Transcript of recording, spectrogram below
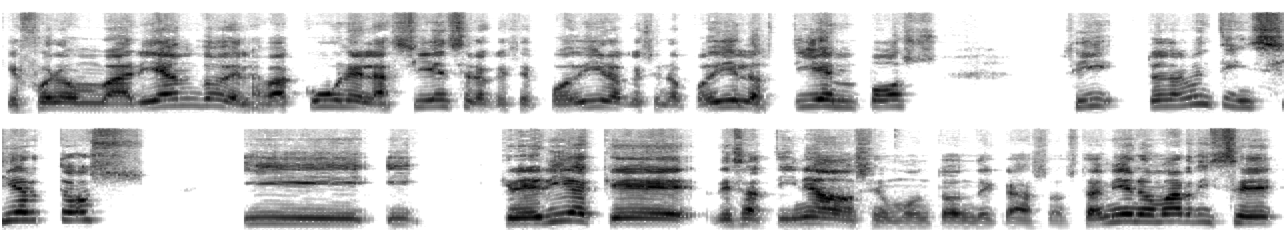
que fueron variando de las vacunas, la ciencia, lo que se podía, lo que se no podía, los tiempos, ¿sí? totalmente inciertos y, creería que desatinados en un montón de casos. También Omar dice,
